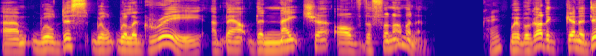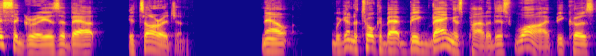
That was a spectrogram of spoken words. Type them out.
um, will, dis, will, will agree about the nature of the phenomenon. Okay. Where we're going to disagree is about its origin. Now, we're going to talk about Big Bang as part of this. Why? Because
